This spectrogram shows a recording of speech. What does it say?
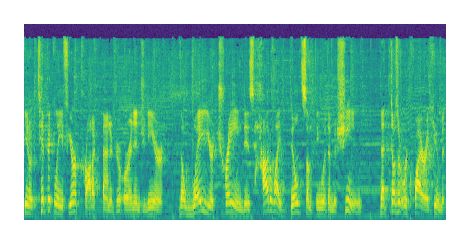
you know, typically if you're a product manager or an engineer, the way you're trained is how do I build something with a machine that doesn't require a human?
